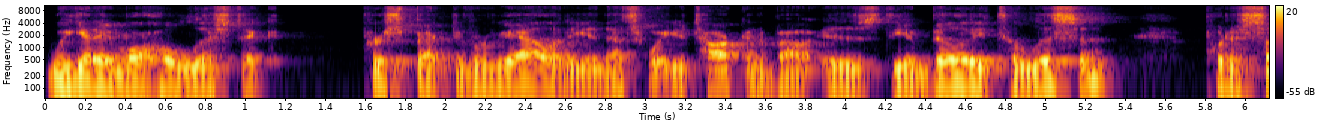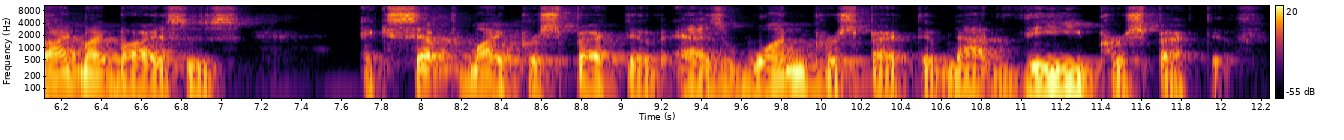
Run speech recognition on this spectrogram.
we get a more holistic perspective of reality. And that's what you're talking about is the ability to listen, put aside my biases, accept my perspective as one perspective, not the perspective.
